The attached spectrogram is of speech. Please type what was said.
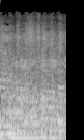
Yeah.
